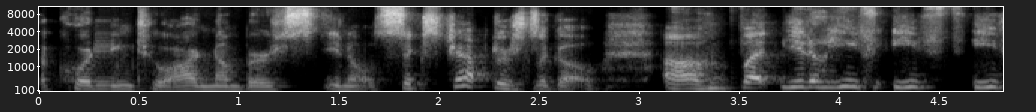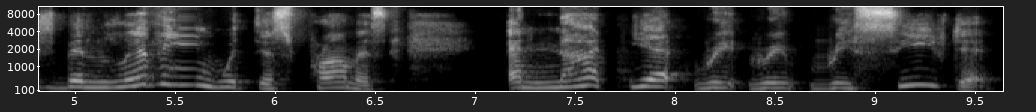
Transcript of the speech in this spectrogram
according to our numbers, you know, six chapters ago. Um, but, you know, he, he, he's been living with this promise and not yet re- re- received it.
